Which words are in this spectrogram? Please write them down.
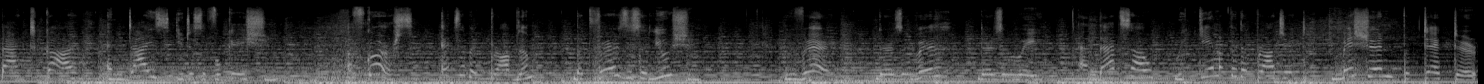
packed car and dies due to suffocation. Of course, it's a big problem, but where's the solution? Where there's a will, there's a way. And that's how we came up with the project Mission Protector.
